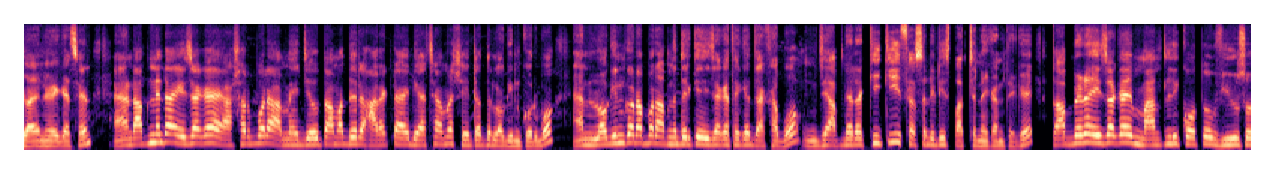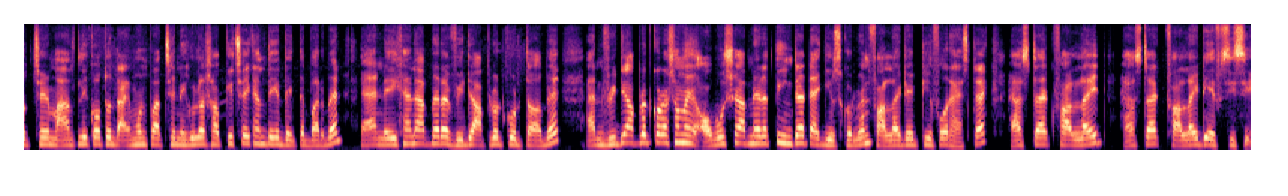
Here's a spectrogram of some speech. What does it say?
জয়েন হয়ে গেছেন। অ্যান্ড আপনারা এই জায়গায় আসার পরে আমি যেহেতু আমাদের আরেকটা আইডি আছে, আমরা সেটাতে লগ ইন করব। অ্যান্ড লগ ইন করার পর আপনাদেরকে এই জায়গা থেকে দেখাবো যে আপনারা কি কি ফ্যাসিলিটিস পাচ্ছেন এখান থেকে। তো আপনারা এই জায়গায় মান্থলি কত ভিউজ হচ্ছে মান্থলি কত ডায়মন্ড পাচ্ছেন, এগুলো সবকিছু এখান থেকে দেখতে পারবেন। অ্যান্ড এইখানে আপনারা ভিডিও আপলোড করতে হবে। অ্যান্ড ভিডিও আপলোড করার সময় অবশ্যই আপনারা তিনটা ট্যাগ ইউজ করবেন Farlight eighty four hashtag hashtag Farlight hashtag Farlight FCC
